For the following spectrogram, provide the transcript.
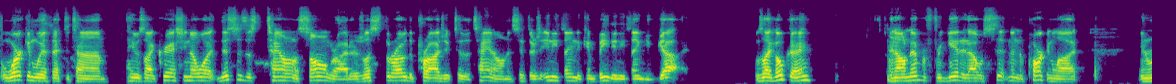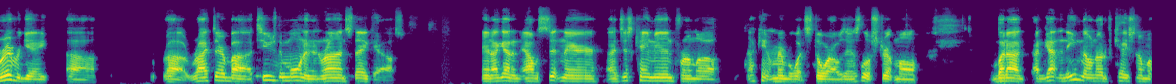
working with at the time, he was like, Chris, you know what? This is a town of songwriters. Let's throw the project to the town and see if there's anything that can beat anything you've got. I was like, okay. And I'll never forget it. I was sitting in the parking lot in Rivergate, uh, uh, right there by Tuesday morning in Ryan Steakhouse. And I got an, I was sitting there. I just came in from, uh, I can't remember what store I was in. It's a little strip mall. But I, I'd gotten an email notification on my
